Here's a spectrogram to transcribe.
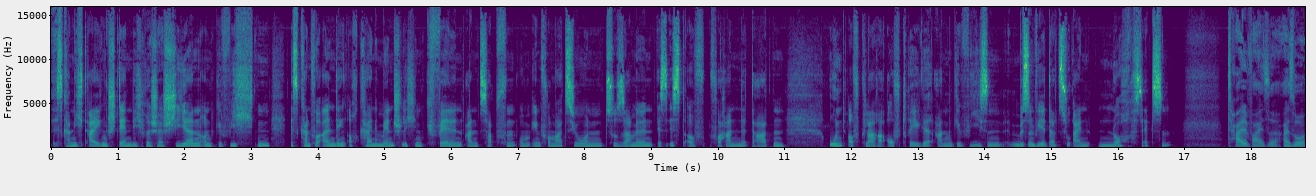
Es kann nicht eigenständig recherchieren und gewichten. Es kann vor allen Dingen auch keine menschlichen Quellen anzapfen, um Informationen zu sammeln. Es ist auf vorhandene Daten und auf klare Aufträge angewiesen. Müssen wir dazu ein Noch setzen? Teilweise. Also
